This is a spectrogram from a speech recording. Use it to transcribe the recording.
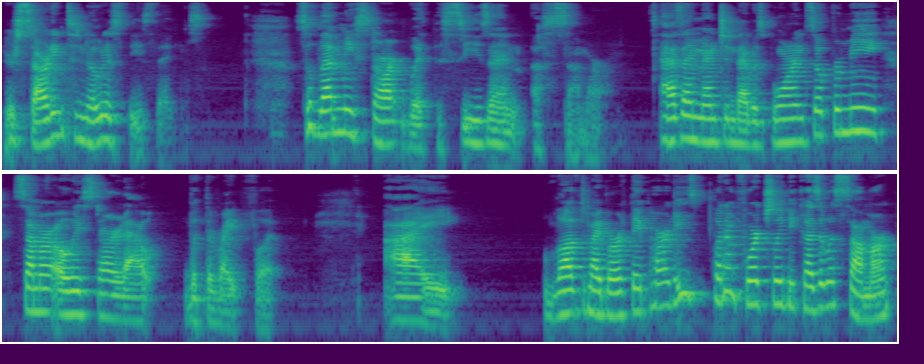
You're starting to notice these things. So let me start with the season of summer. As I mentioned, I was born, so for me, summer always started out with the right foot. I loved my birthday parties, but unfortunately, because it was summer,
